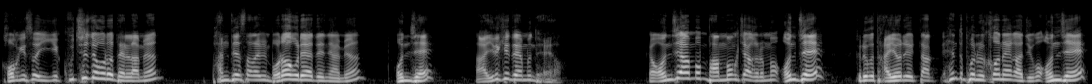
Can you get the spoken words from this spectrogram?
거기서 이게 구체적으로 되려면 반대 사람이 뭐라고 그래야 되냐면 언제? 아 이렇게 되면 돼요. 그러니까 언제 한번 밥 먹자 그러면 언제? 그리고 다이어리를 딱 핸드폰을 꺼내 가지고 언제?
